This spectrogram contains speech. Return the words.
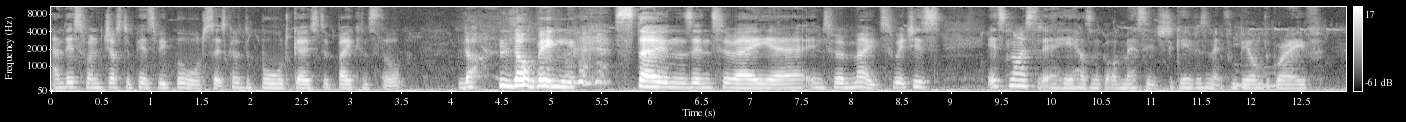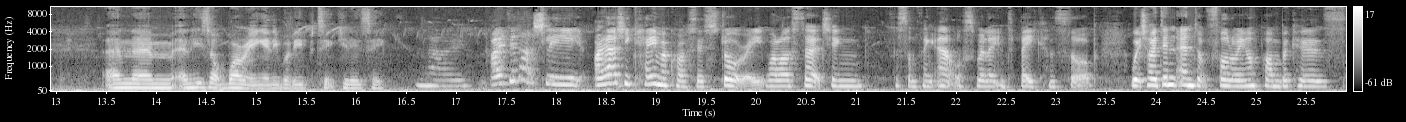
and this one just appears to be bored. So it's kind of the bored ghost of Baconsthorpe, lo- lobbing stones into a uh, into a moat, which is. It's nice that he hasn't got a message to give, isn't it, from beyond the grave? and um, and he's not worrying anybody particularly, is he? No, I did actually. I actually came across this story while I was searching for something else relating to Baconsthorpe, which I didn't end up following up on because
